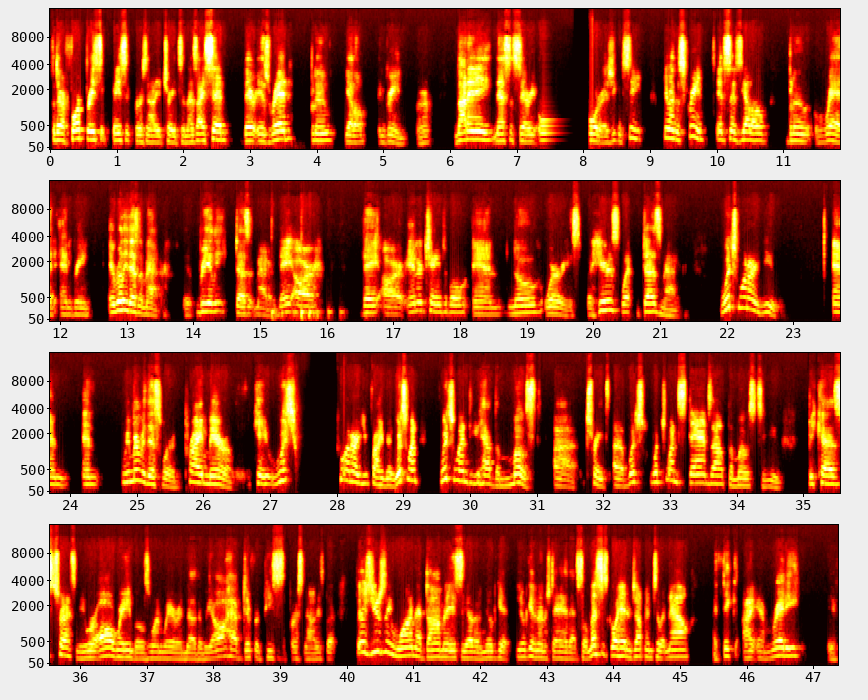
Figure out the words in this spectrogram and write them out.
So there are four basic basic personality traits, and as I said, there is red, blue, yellow, and green uh-huh. not any necessary order. As you can see here on the screen, it says yellow, blue, red, and green. It really doesn't matter. It really doesn't matter. They are they are interchangeable and no worries. But here's what does matter. Which one are you? And and remember this word, primarily. Okay, which one are you primarily? Which one which one do you have the most uh, traits of? Which which one stands out the most to you? because trust me, we're all rainbows one way or another. We all have different pieces of personalities, but there's usually one that dominates the other, and you'll get you'll get an understanding of that. So let's just go ahead and jump into it now. I think I am ready. If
